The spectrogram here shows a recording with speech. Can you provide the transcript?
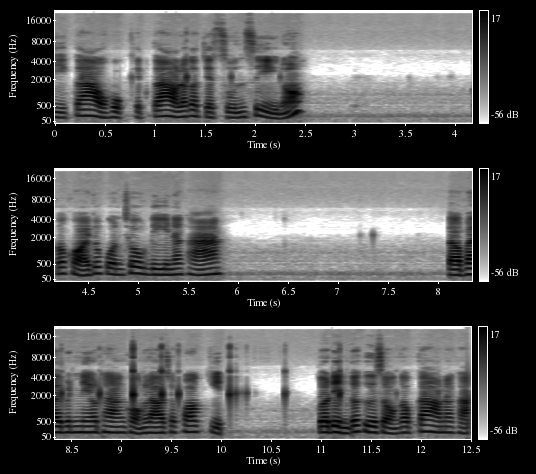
สี่เก้าหกเจ็ดเก้าแล้วก็เจ็ดศูนย์สี่เนาะก็ขอให้ทุกคนโชคดีนะคะ ต่อไปเป็นแนวทางของเราเฉพาะกิจ ตัวเด่นก็คือสองกับเก้านะคะ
